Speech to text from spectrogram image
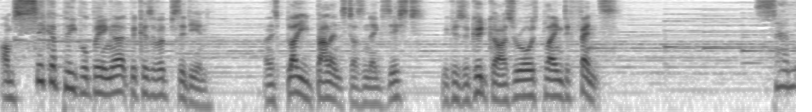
I'm sick of people being hurt because of Obsidian. And this bloody balance doesn't exist, because the good guys are always playing defense. Sam,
